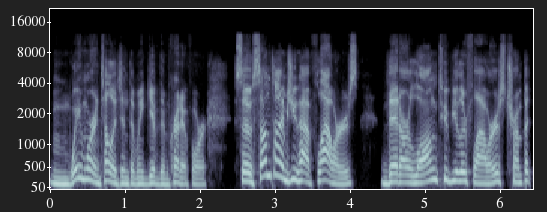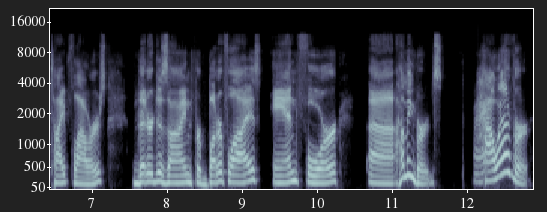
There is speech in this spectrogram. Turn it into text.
way more intelligent than we give them credit for. So sometimes you have flowers that are long tubular flowers, trumpet type flowers that are designed for butterflies and for uh, hummingbirds. Right. However,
